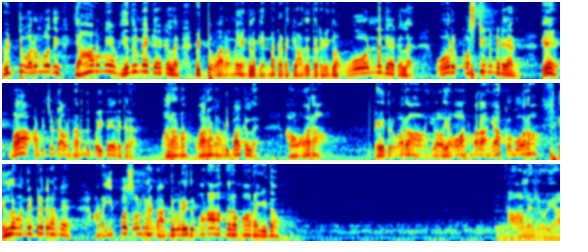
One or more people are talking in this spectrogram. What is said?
விட்டு வரும்போது யாருமே எதுவுமே கேட்கல. விட்டு வரோமே எங்களுக்கு என்ன கிடைக்கும் அது தருவீங்களா ஒன்றும் கேட்கல. ஒரு கொஸ்டினும் கிடையாது. ஏ வா அப்படின்னு சொல்லிட்டு அவர் நடந்து போயிட்டே இருக்கிறார். வாரானா? வாரானா? அப்படி பார்க்கல. அவன் வாரான். பேதுரு வரான் யோ யவான் வரான் யாக்கோ வரான். எல்லாம் வந்துட்டு இருக்கிறாங்க. ஆனா இப்ப சொல்றாங்க ஆண்டவரே இது வனாந்தரமான இடம். ஹாலலூயா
